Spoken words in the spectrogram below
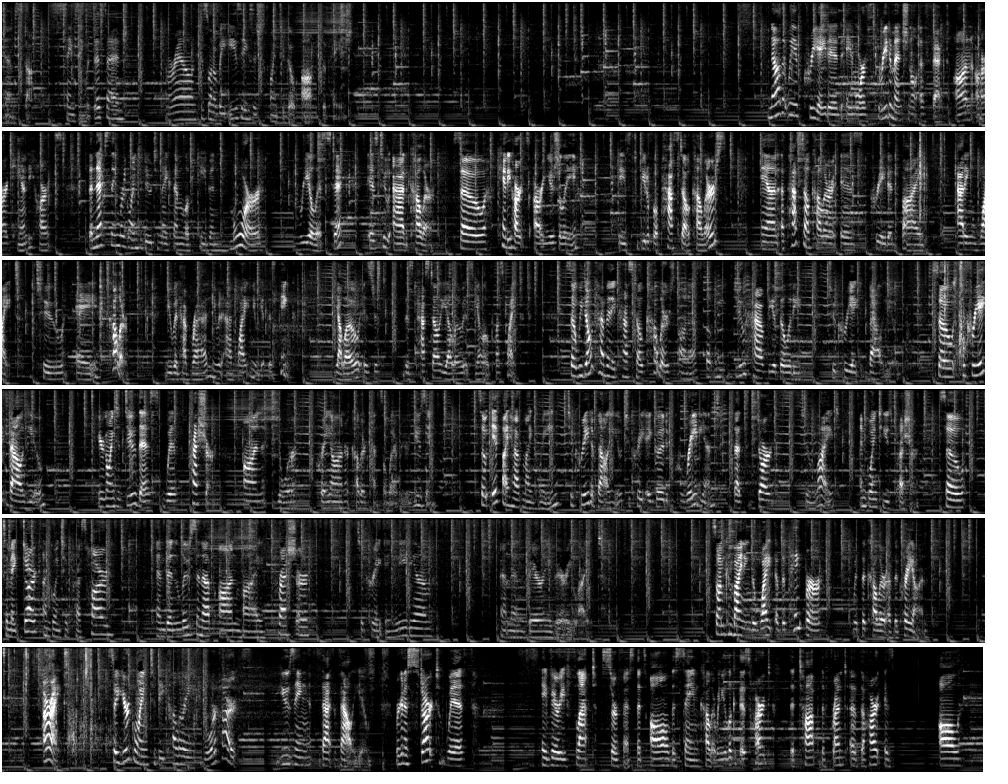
and stop. Same thing with this edge, come around. This one will be easy because it's just going to go off the page. Now that we've created a more three-dimensional effect on our candy hearts, the next thing we're going to do to make them look even more realistic is to add color. So candy hearts are usually these beautiful pastel colors. And a pastel color is created by adding white to a color. You would have red and you would add white and you would get this pink. Yellow is just, this pastel yellow is yellow plus white. So we don't have any pastel colors on us, but we do have the ability to create value. So to create value, you're going to do this with pressure on your crayon or colored pencil, whatever you're using. So if I have my green, to create a value, to create a good gradient that's dark to light, I'm going to use pressure. So to make dark, I'm going to press hard and then loosen up on my pressure to create a medium and then very, very light. So I'm combining the white of the paper with the color of the crayon. All right, so you're going to be coloring your hearts using that value. We're gonna start with a very flat surface that's all the same color. When you look at this heart, the top, the front of the heart is all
